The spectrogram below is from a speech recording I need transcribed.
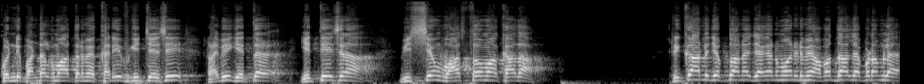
కొన్ని పంటలకు మాత్రమే ఖరీఫ్కి ఇచ్చేసి రబీకి ఎత్త ఎత్తేసిన విషయం వాస్తవమా కాదా? రికార్డులు చెప్తానే జగన్మోహన్ రెడ్డి మేము అబద్ధాలు చెప్పడంలే.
